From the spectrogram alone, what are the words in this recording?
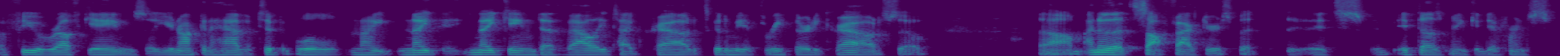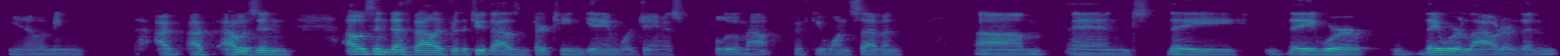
a few rough games. So you're not going to have a typical night night night game Death Valley type crowd. It's going to be a 3:30 crowd. So um, I know that's soft factors, but it's it does make a difference. You know, I mean, I've, I've I was in I was in Death Valley for the 2013 game where Jameis blew him out 51-7. Um, and they they were they were louder than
